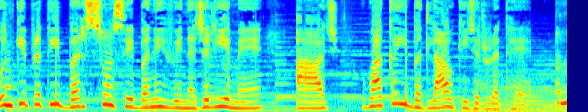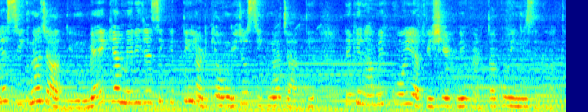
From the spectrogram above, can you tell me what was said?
उनके प्रति बरसों से बने हुए नज़रिए में आज वाकई बदलाव की ज़रूरत है। मैं सीखना चाहती हूँ मैं क्या मेरी जैसी कितनी लड़कियाँ होंगी जो सीखना चाहती हैं लेकिन हमें कोई अप्रिशिएट नहीं करता कोई नहीं सिखाता।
